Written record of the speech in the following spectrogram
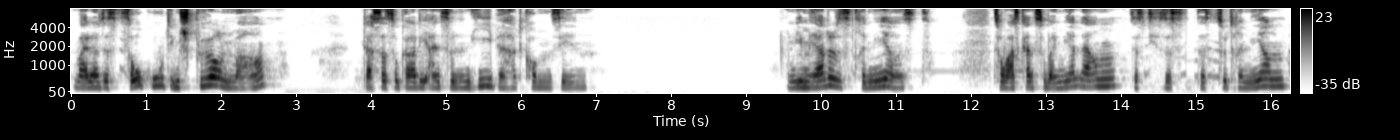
Weil er das so gut im Spüren war, dass er sogar die einzelnen Hiebe hat kommen sehen. Und je mehr du das trainierst, sowas kannst du bei mir lernen, dass dieses, das zu trainieren.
